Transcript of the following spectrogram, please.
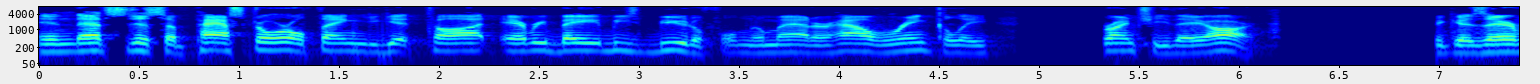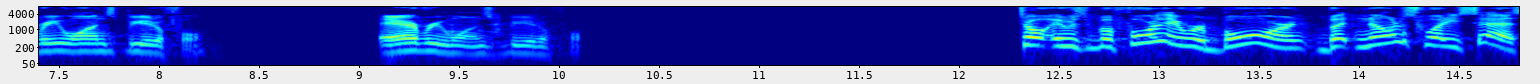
And that's just a pastoral thing you get taught. Every baby's beautiful, no matter how wrinkly, crunchy they are, because everyone's beautiful. Everyone's beautiful. So it was before they were born, but notice what he says.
